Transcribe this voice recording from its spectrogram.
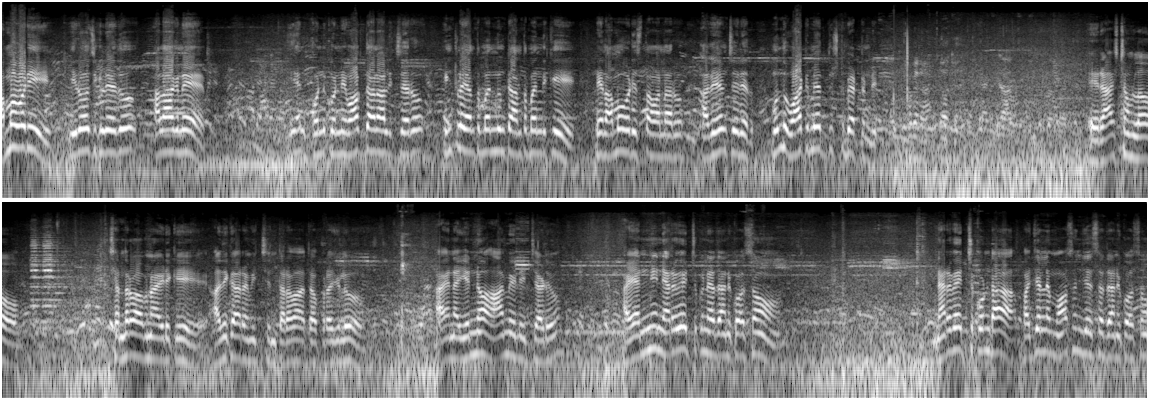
అమ్మఒడి ఈ రోజుకి లేదు. అలాగనే కొన్ని కొన్ని వాగ్దానాలు ఇచ్చారు. ఇంట్లో ఎంతమంది ఉంటే అంతమందికి నేను అమ్మఒడి ఇస్తామన్నారు. అదేం చేయలేదు. ముందు వాటి మీద దృష్టి పెట్టండి. ఈ రాష్ట్రంలో చంద్రబాబు నాయుడికి అధికారం ఇచ్చిన తర్వాత ప్రజలు ఆయన ఎన్నో హామీలు ఇచ్చాడు. అవన్నీ నెరవేర్చుకునే దానికోసం నెరవేర్చకుండా ప్రజల్ని మోసం చేసే దానికోసం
